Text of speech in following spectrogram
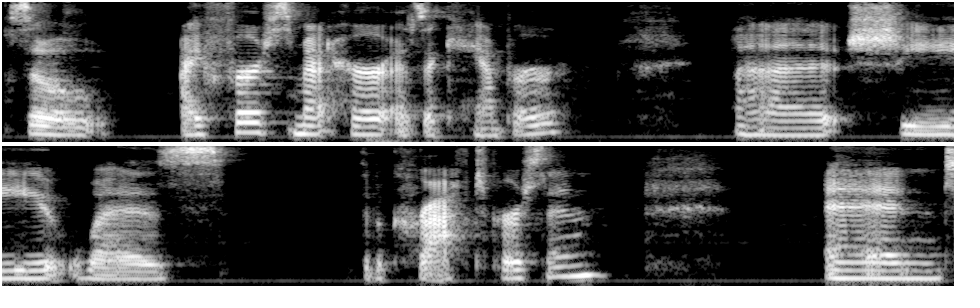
So I first met her as a camper. Uh, she was the craft person. And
